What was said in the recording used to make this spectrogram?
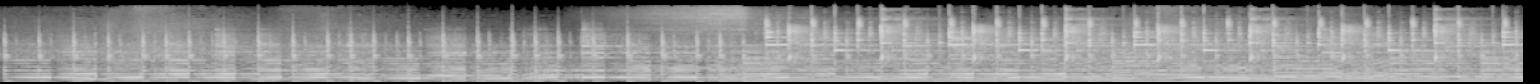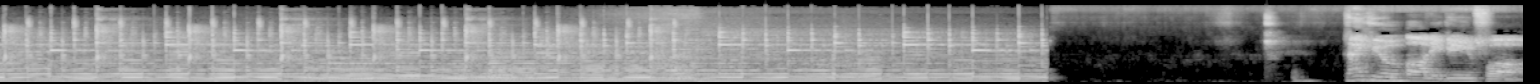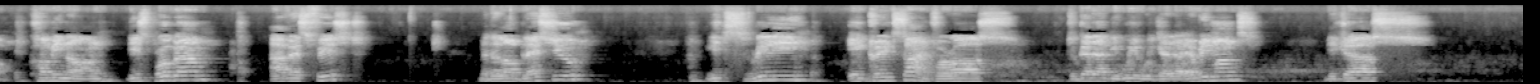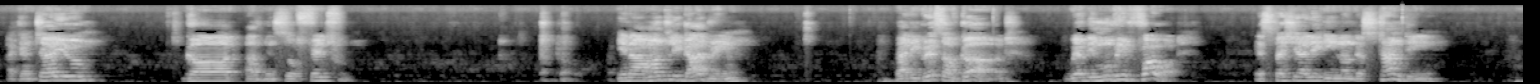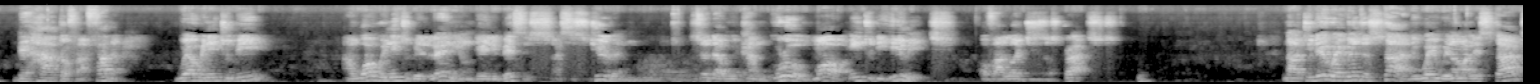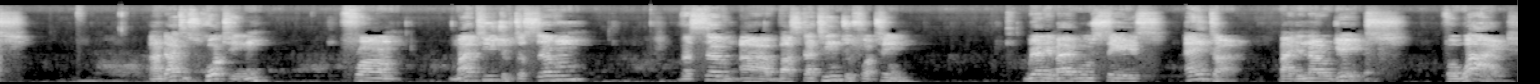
Thank you. Coming on this program, Harvest Feast. May the Lord bless you. It's really a great sign for us to gather the way we gather every month because I can tell you, God has been so faithful. In our monthly gathering, by the grace of God, we have been moving forward especially in understanding the heart of our Father, where we need to be and what we need to be learning on daily basis as His children, so that we can grow more into the image of our Lord Jesus Christ. Now, today we're going to start the way we normally start, and that is quoting from Matthew chapter 7, verse 7, uh, verse 13 to 14, where the Bible says, enter by the narrow gates. For wide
